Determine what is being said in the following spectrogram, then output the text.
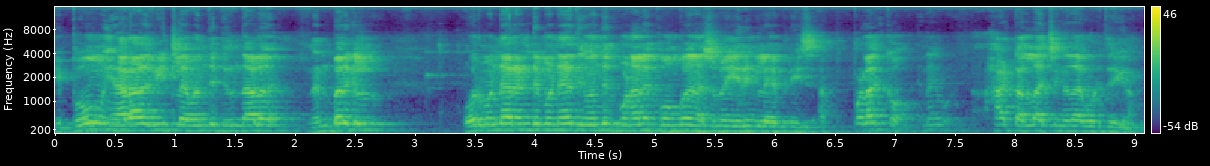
இப்போவும் யாராவது வீட்டில் வந்துட்டு இருந்தாலும் நண்பர்கள் ஒரு மணி நேரம் ரெண்டு மணி நேரத்துக்கு வந்துட்டு போனாலே போகும்போது நான் சொல்லுவேன் இருங்களே ப்ளீஸ் பழக்கம். எனக்கு ஹார்ட் எல்லாம் சின்னதாக கொடுத்துருக்கான்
